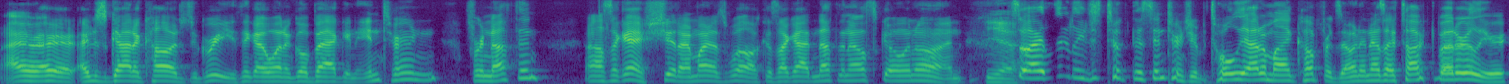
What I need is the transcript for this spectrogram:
I, I I just got a college degree. You think I want to go back and intern for nothing? And I was like, hey, shit, I might as well because I got nothing else going on. Yeah. So I literally just took this internship totally out of my comfort zone. And as I talked about earlier,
